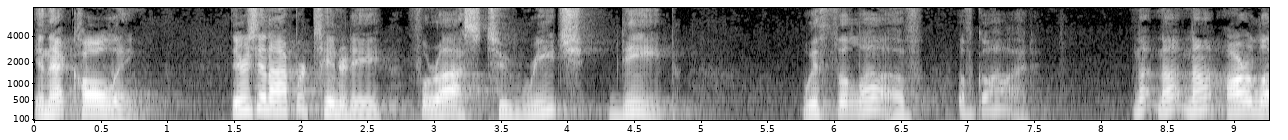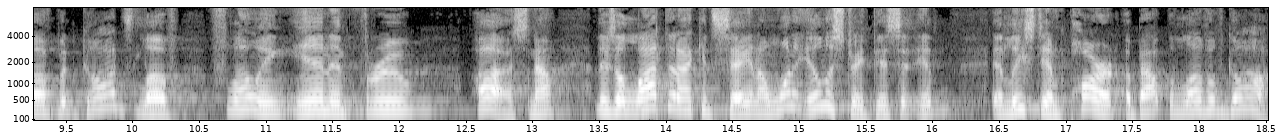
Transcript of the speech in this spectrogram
in that calling there's an opportunity for us to reach deep with the love of God. Not, not, not our love, but God's love flowing in and through us. Now, there's a lot that I could say, and I want to illustrate this, at, at least in part, about the love of God.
